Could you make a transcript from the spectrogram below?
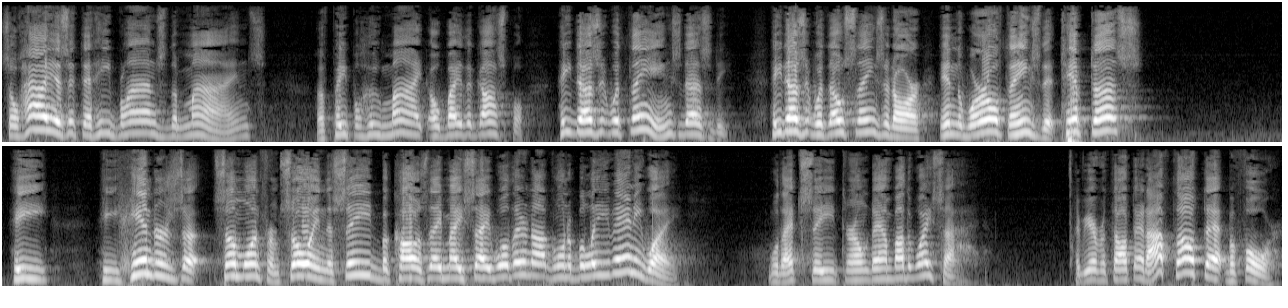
So, how is it that he blinds the minds of people who might obey the gospel? He does it with things, doesn't he? He does it with those things that are in the world, things that tempt us. He, he hinders uh, someone from sowing the seed because they may say, well, they're not going to believe anyway. Well, that's seed thrown down by the wayside. Have you ever thought that? I've thought that before.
